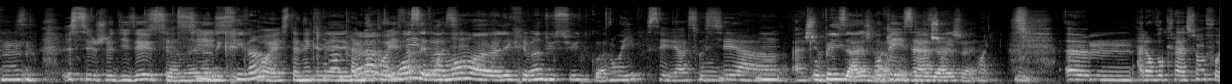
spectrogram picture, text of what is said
je disais, c'est un, écrivain. Ouais, c'est un écrivain plein voilà, de poésie. Pour moi, c'est vraiment euh, l'écrivain du sud, quoi. Oui, c'est associé à, mm. au paysage. Au paysage, oui. Mm. Euh, alors, vos créations, il faut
